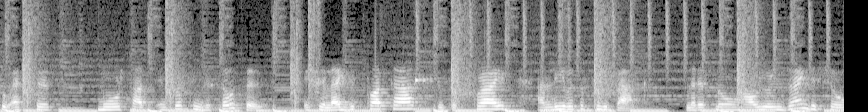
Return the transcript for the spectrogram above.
to access more such interesting resources. If you like this podcast, do subscribe and leave us a feedback. Let us know how you're enjoying the show.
